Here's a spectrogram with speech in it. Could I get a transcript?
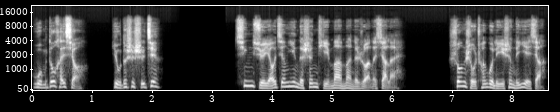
我们都还小，有的是时间。清雪瑶僵硬的身体慢慢的软了下来，双手穿过李胜的腋下，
